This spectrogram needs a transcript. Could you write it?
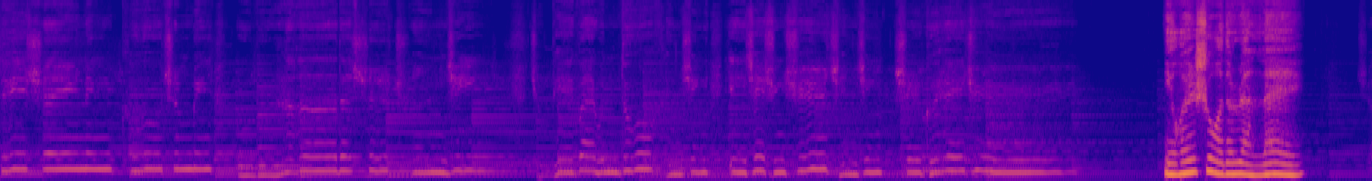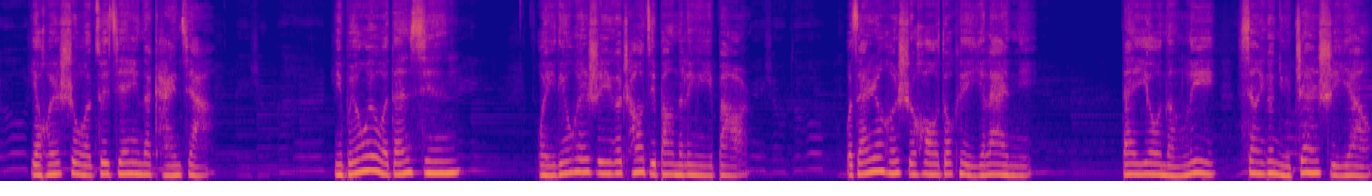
滴水凝固成冰，不不热的是纯净，就别怪温度很轻，一切循序渐进是规矩。你会是我的软肋，也会是我最坚硬的铠甲。你不用为我担心，我一定会是一个超级棒的另一半儿。我在任何时候都可以依赖你，但也有能力像一个女战士一样，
